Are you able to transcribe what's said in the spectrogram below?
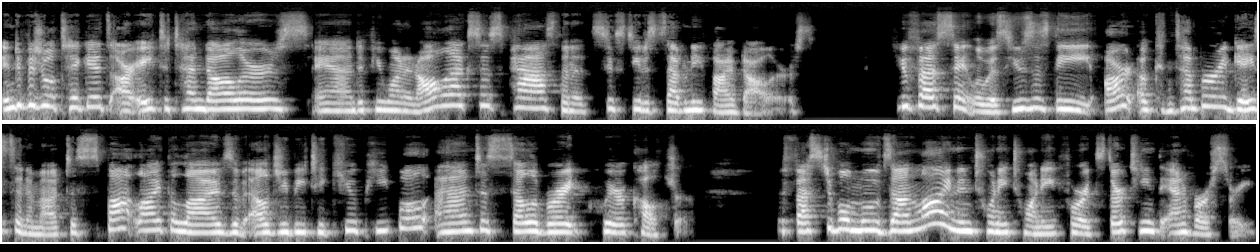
Individual tickets are 8 to $10 and if you want an all access pass then it's 60 to $75. QFest St. Louis uses the art of contemporary gay cinema to spotlight the lives of LGBTQ people and to celebrate queer culture. The festival moves online in 2020 for its 13th anniversary.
